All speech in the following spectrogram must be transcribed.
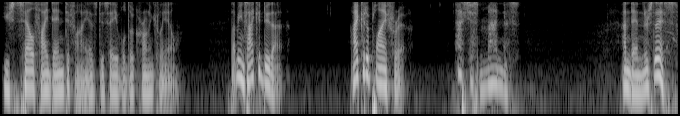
You self-identify as disabled or chronically ill. That means I could do that. I could apply for it. That's just madness. And then there's this.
